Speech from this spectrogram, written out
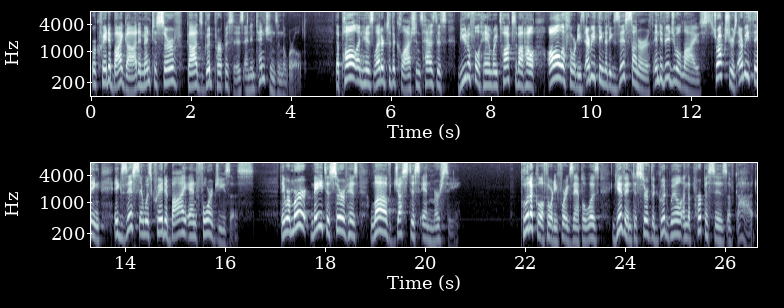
were created by God and meant to serve God's good purposes and intentions in the world. That Paul, in his letter to the Colossians, has this beautiful hymn where he talks about how all authorities, everything that exists on earth, individual lives, structures, everything exists and was created by and for Jesus. They were mer- made to serve his love, justice, and mercy. Political authority, for example, was given to serve the goodwill and the purposes of God.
